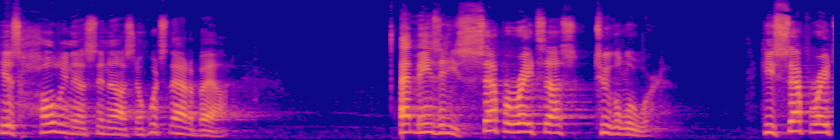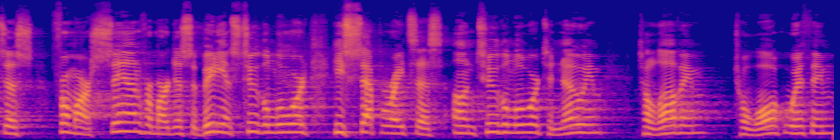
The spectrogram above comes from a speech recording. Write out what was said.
His holiness in us. Now, what's that about? That means that He separates us to the Lord. He separates us from our sin, from our disobedience to the Lord. He separates us unto the Lord to know Him, to love Him, to walk with Him,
